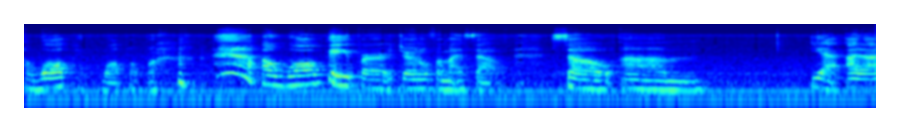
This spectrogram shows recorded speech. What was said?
a wall, wallpaper, a wallpaper journal for myself. So, um, yeah, I, I,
